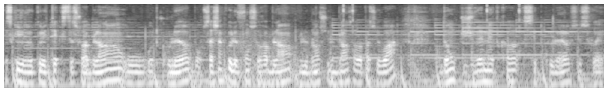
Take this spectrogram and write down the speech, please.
est-ce que je veux que le texte soit blanc ou autre couleur Bon, sachant que le fond sera blanc, le blanc sur le blanc, ça va pas se voir. Donc, je vais mettre cette couleur, ce serait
